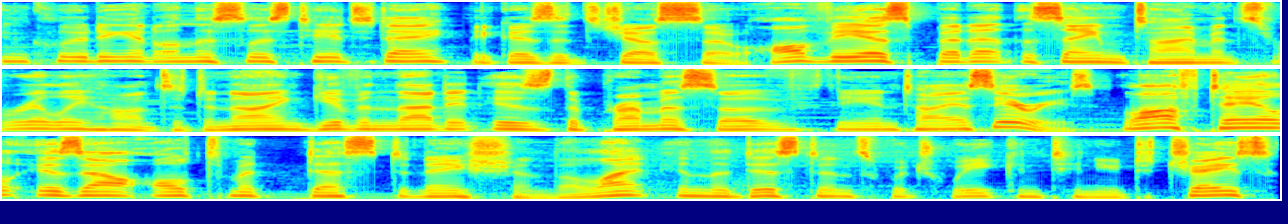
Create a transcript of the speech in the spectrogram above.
including it on this list here today, because it's just so obvious, but at the same time, it's really hard to deny given that it is the premise of the entire series. Laugh Tale is our ultimate destination, the light in the distance which we continue to chase,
